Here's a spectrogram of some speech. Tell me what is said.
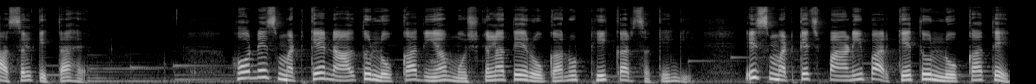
ਹਾਸਲ ਕੀਤਾ ਹੈ। ਹੁਣ ਇਸ ਮਟਕੇ ਨਾਲ ਤੂੰ ਲੋਕਾਂ ਦੀਆਂ ਮੁਸ਼ਕਲਾਂ ਤੇ ਰੋਗਾਂ ਨੂੰ ਠੀਕ ਕਰ ਸਕੇਂਗੀ। ਇਸ ਮਟਕੇ 'ਚ ਪਾਣੀ ਭਰ ਕੇ ਤੂੰ ਲੋਕਾਂ ਤੇ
